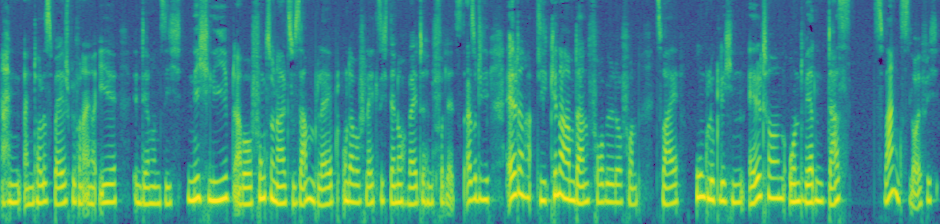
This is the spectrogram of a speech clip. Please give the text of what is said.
ein, ein tolles Beispiel von einer Ehe, in der man sich nicht liebt, aber funktional zusammenbleibt und aber vielleicht sich dennoch weiterhin verletzt. Also die Eltern, die Kinder haben dann Vorbilder von zwei unglücklichen Eltern und werden das zwangsläufig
